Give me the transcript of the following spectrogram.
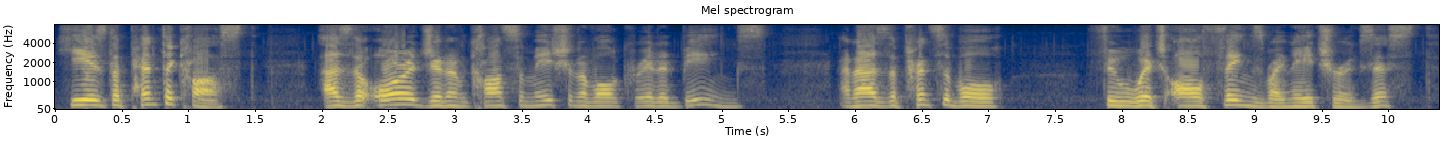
He is the Pentecost as the origin and consummation of all created beings, and as the principle through which all things by nature exist.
